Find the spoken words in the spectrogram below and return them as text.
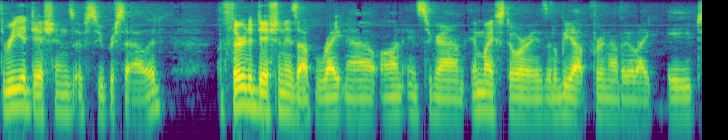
three editions of Super Salad. The third edition is up right now on Instagram in my stories. It'll be up for another like eight,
